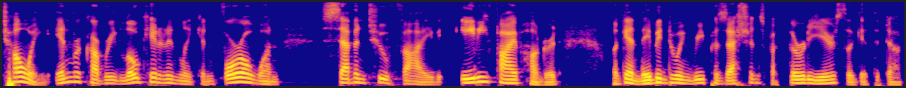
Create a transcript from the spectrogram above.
towing in recovery located in Lincoln, 401 725 8500. Again, they've been doing repossessions for 30 years. They'll get the job,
